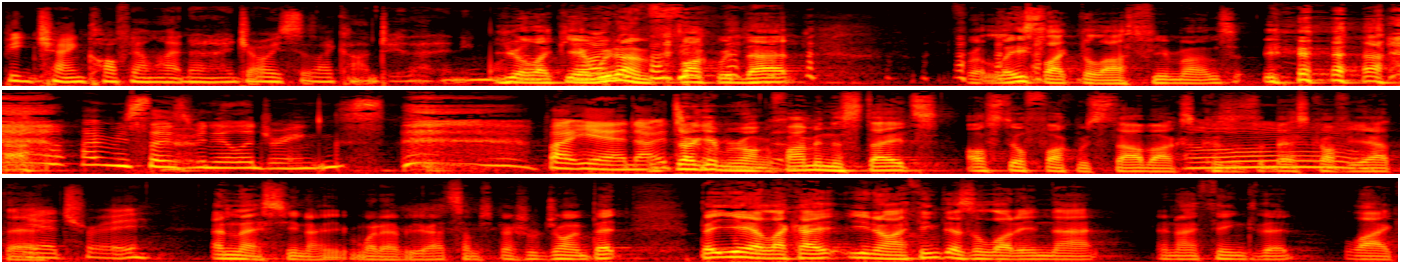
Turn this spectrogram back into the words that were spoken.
big chain coffee, I'm like, no, no. Joey says I can't do that anymore. you're No, like yeah no, we don't fuck with that for at least like the last few months I miss those vanilla drinks. But yeah, no. It's don't get me wrong if i'm in the states i'll still fuck with starbucks because it's the best coffee oh, out there Yeah, true. Unless you know whatever you had some special joint but but yeah like i you know i think there's a lot in that and i think that like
